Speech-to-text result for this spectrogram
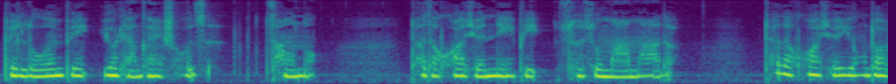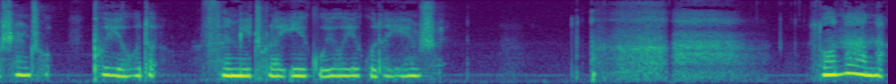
被罗文斌用两根手指操弄，她的化学内壁酥酥麻麻的，她的化学甬道深处不由得分泌出了一股又一股的盐水。罗娜娜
